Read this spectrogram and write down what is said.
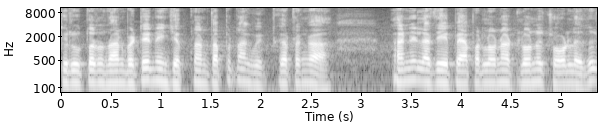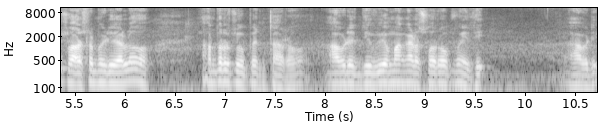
తిరుగుతున్న దాన్ని బట్టే నేను చెప్తున్నాను తప్ప నాకు వ్యక్తిగతంగా కానీ లేకపోతే ఏ పేపర్లోనో అట్లోనూ చూడలేదు. సోషల్ మీడియాలో అందరూ చూపిస్తారు ఆవిడ దివ్యమంగళ స్వరూపం ఇది. ఆవిడ.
